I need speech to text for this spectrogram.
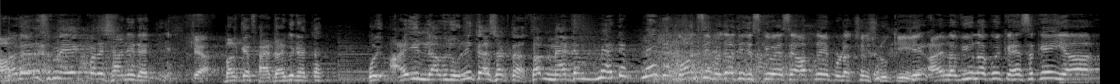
مگر اس میں ایک پریشانی رہتی ہے۔ کیا؟ بلکہ فائدہ بھی رہتا ہے۔ کوئی آئی لو یو نہیں کہہ سکتا۔ سب میڈم میڈم میڈم کون سی وجہ تھی جس کی وجہ سے آپ نے پروڈکشن شروع کی؟ کہ آئی لو یو نہ کوئی کہہ سکے یا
